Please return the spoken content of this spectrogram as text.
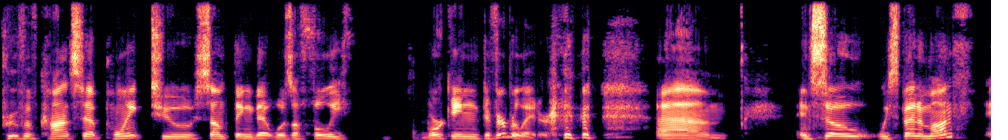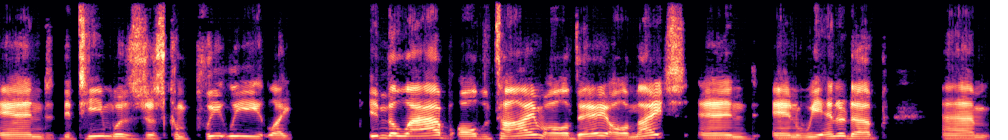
proof of concept point to something that was a fully working defibrillator. um, and so we spent a month, and the team was just completely like in the lab all the time, all day, all night, and and we ended up um,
